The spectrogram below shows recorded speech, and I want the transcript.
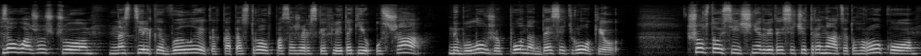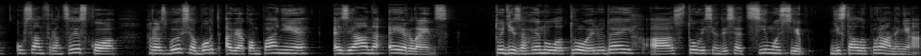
Зауважу, що настільки великих катастроф пасажирських літаків у США не було вже понад 10 років. 6 січня 2013 року у Сан-Франциско розбився борт авіакомпанії Asiana Airlines. Тоді загинуло троє людей, а 187 осіб дістали поранення.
